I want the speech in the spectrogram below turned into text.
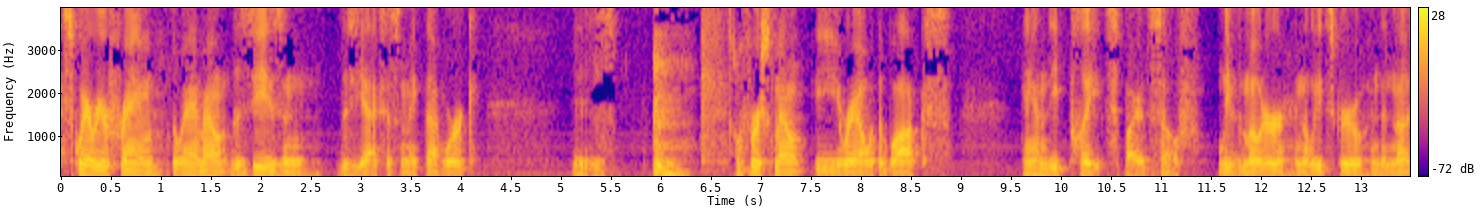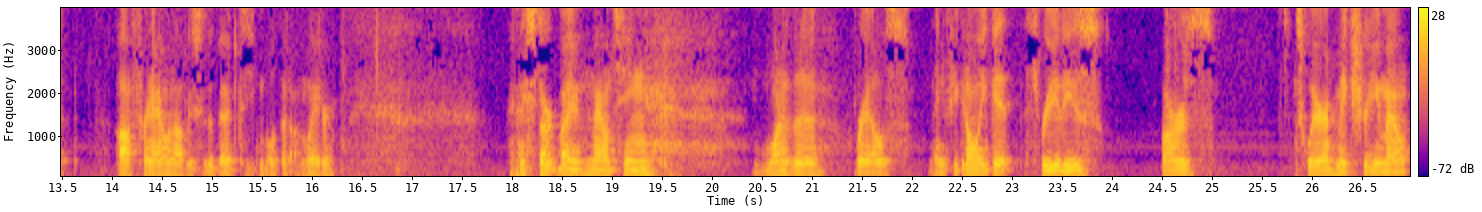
square rear frame, the way I mount the Z's and the Z-axis and make that work is I'll first mount the rail with the blocks and the plates by itself. Leave the motor and the lead screw and the nut off for now, and obviously the bed because you can bolt that on later. And I start by mounting one of the rails, and if you can only get three of these bars square, make sure you mount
